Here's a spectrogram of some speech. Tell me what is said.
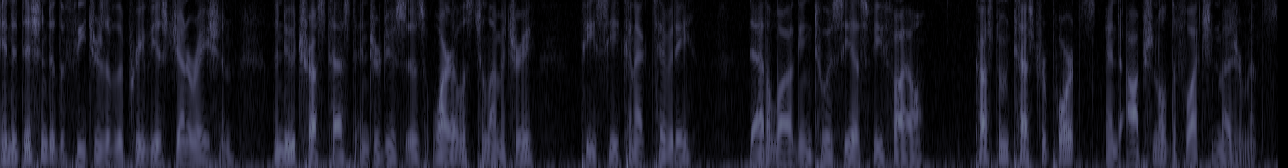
In addition to the features of the previous generation, the new truss test introduces wireless telemetry, PC connectivity, data logging to a CSV file, custom test reports, and optional deflection measurements.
